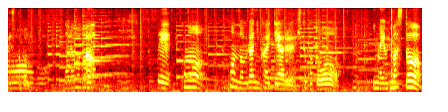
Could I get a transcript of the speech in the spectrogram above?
ベスト本。なるほどね。でこの本の裏に書いてある一言を今読みますと、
